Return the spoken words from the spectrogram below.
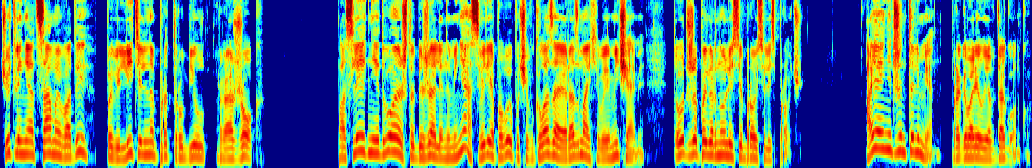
чуть ли не от самой воды, повелительно протрубил рожок. Последние двое, что бежали на меня, свирепо выпучив глаза и размахивая мечами, тут же повернулись и бросились прочь. «А я не джентльмен», — проговорил я вдогонку.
